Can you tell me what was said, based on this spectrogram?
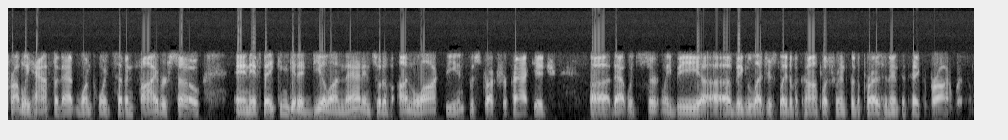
probably half of that, 1.75 or so. And if they can get a deal on that and sort of unlock the infrastructure package, uh, that would certainly be a, a big legislative accomplishment for the president to take abroad with him.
